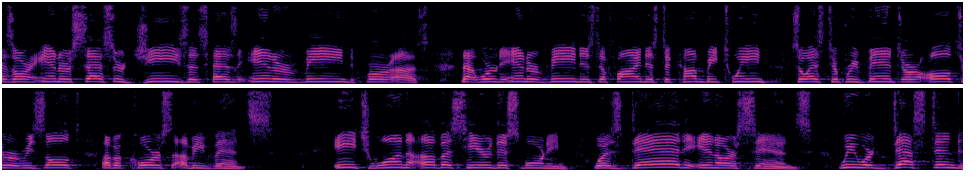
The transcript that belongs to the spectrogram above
as our intercessor, Jesus has intervened for us. That word intervene is defined as to come between so as to prevent or alter a result of a course of events. Each one of us here this morning was dead in our sins. We were destined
